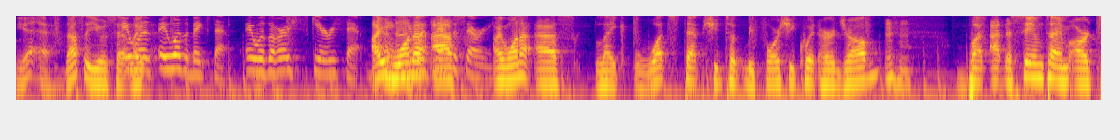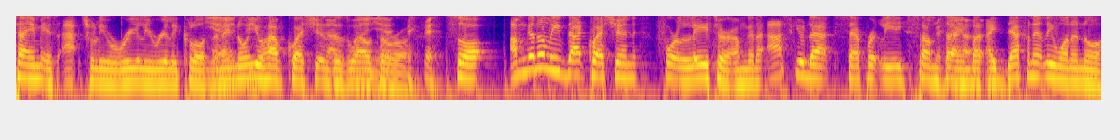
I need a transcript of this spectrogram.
Yeah. That's a huge step. It like, was it was a big step. It was a very scary step. I want to ask. necessary. I want to ask, like, what step she took before she quit her job. Mm-hmm. But at the same time, our time is actually really, really close, and I know see. you have questions That's as well, fine, yeah. Turo. so I'm gonna leave that question for later. I'm gonna ask you that separately sometime, but I definitely want to know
